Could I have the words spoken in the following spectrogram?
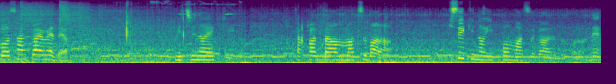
ここは3回目だよ。道の駅。高田松原奇跡の一本松があるところね。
